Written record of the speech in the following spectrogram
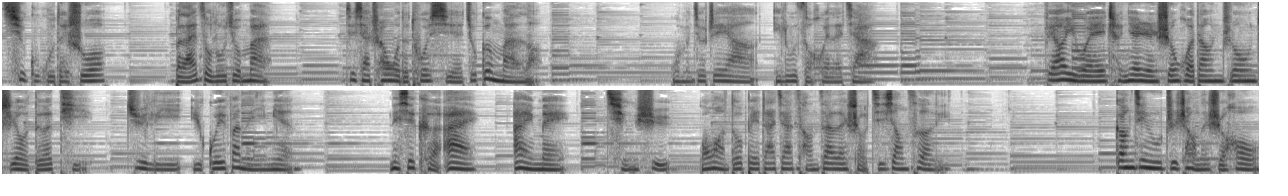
气鼓鼓地说：“本来走路就慢，这下穿我的拖鞋就更慢了。”我们就这样一路走回了家。不要以为成年人生活当中只有得体、距离与规范的一面，那些可爱、暧昧情绪，往往都被大家藏在了手机相册里。刚进入职场的时候，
